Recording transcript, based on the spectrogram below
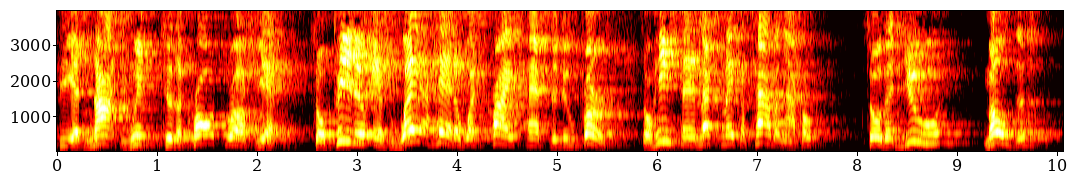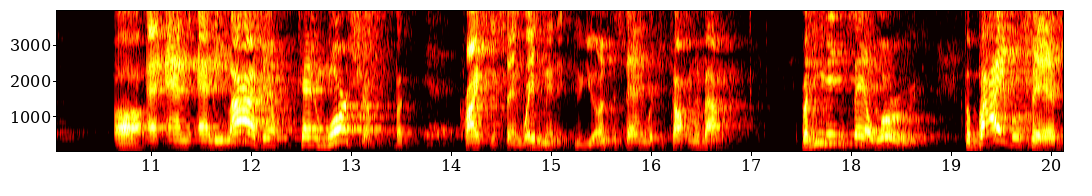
He had not went to the cross for us yet. So Peter is way ahead of what Christ has to do first. So he's saying, let's make a tabernacle so that you Moses uh, and, and Elijah can worship. But Christ is saying, wait a minute, do you understand what you're talking about? But he didn't say a word. The Bible says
